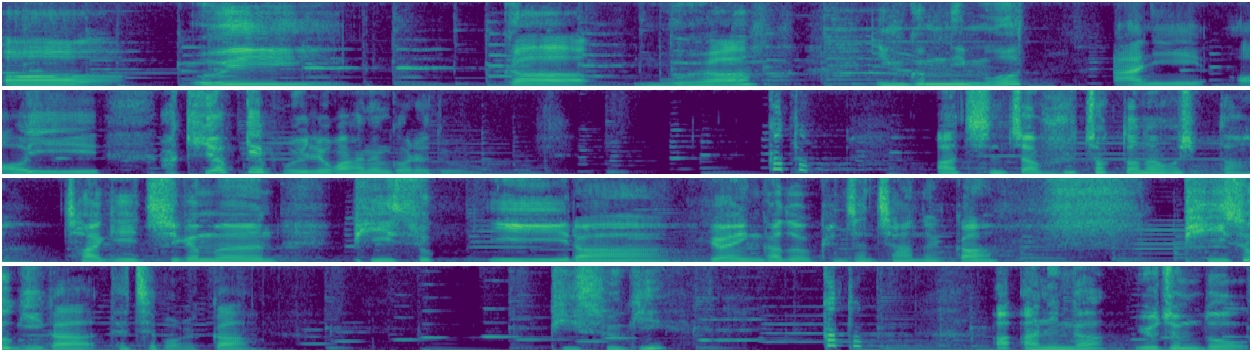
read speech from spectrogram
어 의가 뭐야? 임금님 옷? 아니 어이 아 귀엽게 보이려고 하는 거래도 아 진짜 훌쩍 떠나고 싶다. 자기 지금은 비숙이라 여행 가도 괜찮지 않을까? 비수기가 대체 뭘까? 비수기? 아 아닌가? 요즘도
